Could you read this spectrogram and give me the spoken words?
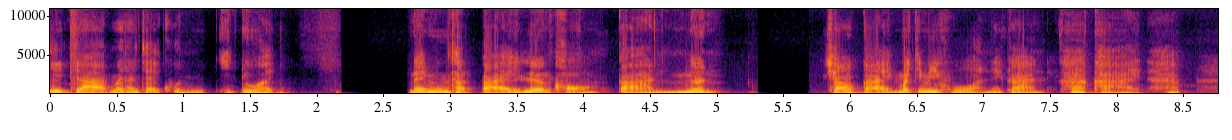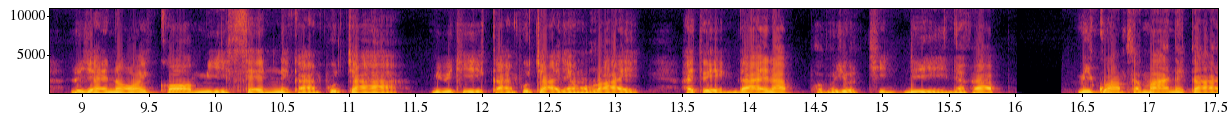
ยืดยาดไม่ทันใจคุณอีกด้วย ในมุมถัดไปเรื่องของการเงิน ชาวไก่มักจะมีหัวในการค้าขายนะครับ หรือใหญ่น้อยก็มีเซนส์ในการพูดจา มีวิธีการพูดจาอย่างไร ให้ตัวเองได้รับผลประโยชน์ที่ดีนะครับ มีความสามารถในการ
